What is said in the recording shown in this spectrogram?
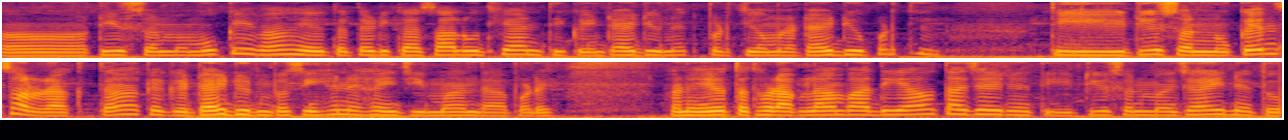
ટ્યુશનમાં મૂકીવા એ તો તડીકા ચાલુ થયા નથી કંઈ ટાઢ્યું નથી પડતી, હમણાં ટાઢ્યું પડતી તી ટ્યુશનનું કેન્સલ રાખતા, કે કે ટાઢ્યું પછી હેને હાઈજી માંદા પડે. અને એ તો થોડાક લાંબા દી આવતા જાય ને ટ્યુશનમાં જાય ને તો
